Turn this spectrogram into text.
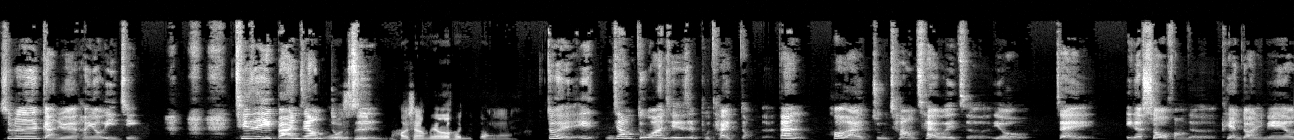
是不是感觉很有意境？其实一般这样读是，是好像没有很懂哦。对，你这样读完其实是不太懂的。但后来主唱蔡维泽有在一个受访的片段里面又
